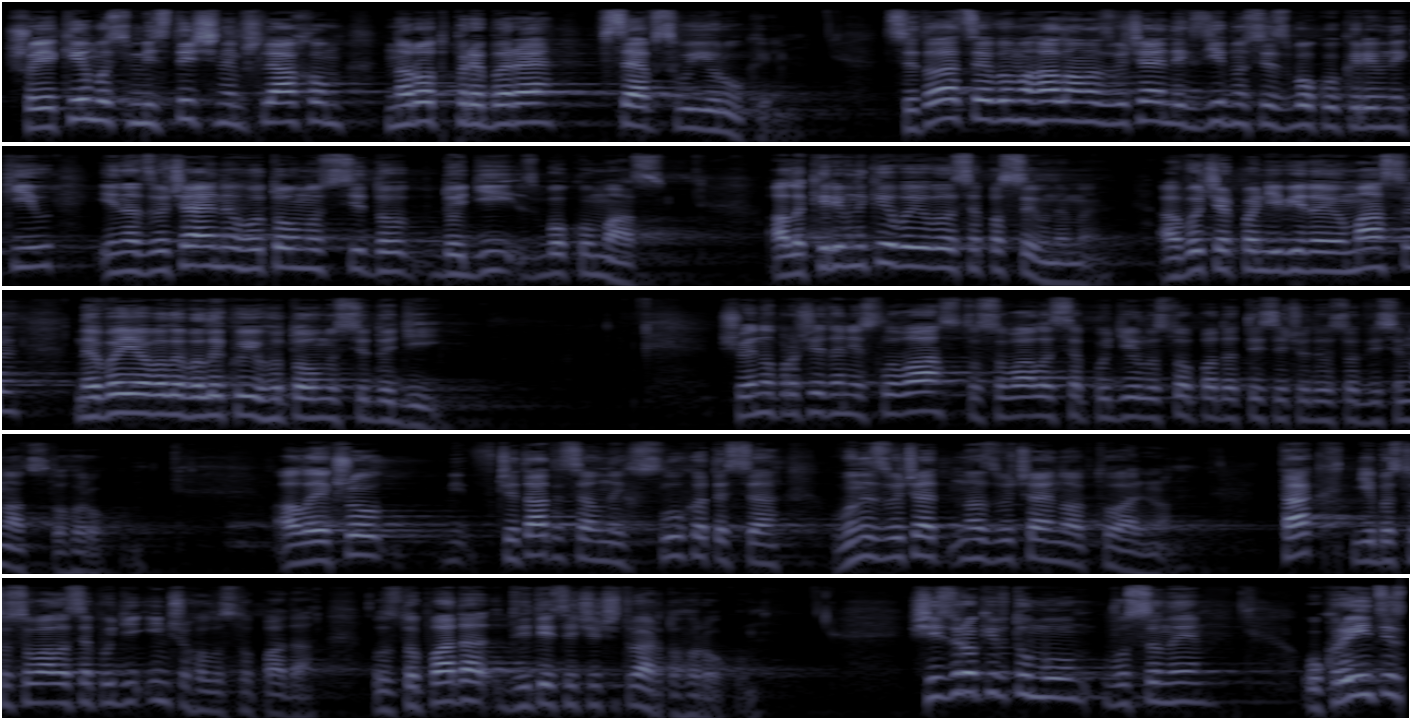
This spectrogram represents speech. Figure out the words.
що якимось містичним шляхом народ прибере все в свої руки. Ситуація вимагала надзвичайних здібностей з боку керівників і надзвичайної готовності до, до дій з боку мас. Але керівники виявилися пасивними, а вичерпані війною маси не виявили великої готовності до дій. Щойно прочитані слова стосувалися подій листопада 1918 року. Але якщо вчитатися в них, слухатися, вони надзвичайно актуально. Так, ніби стосувалися подій іншого листопада, листопада 2004 року. Шість років тому, восени, українці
